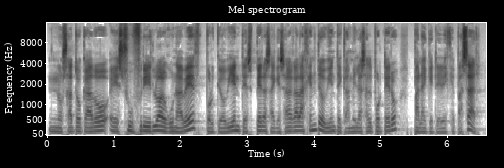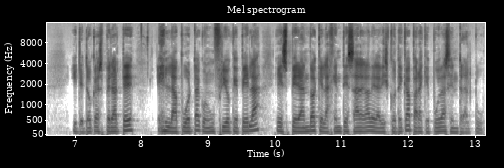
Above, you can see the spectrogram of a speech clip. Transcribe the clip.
nos ha tocado eh, sufrirlo alguna vez, porque o bien te esperas a que salga la gente o bien te camilas al portero para que te deje pasar y te toca esperarte en la puerta con un frío que pela esperando a que la gente salga de la discoteca para que puedas entrar tú.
